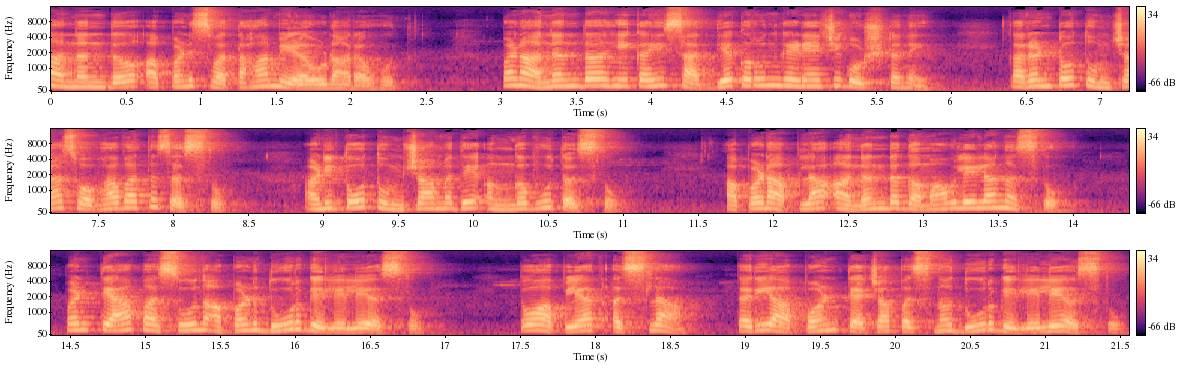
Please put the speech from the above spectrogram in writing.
आनंद आपण स्वतः मिळवणार आहोत. पण आनंद ही काही साध्य करून घेण्याची गोष्ट नाही कारण तो तुमच्या स्वभावातच असतो आणि तो तुमच्यामध्ये अंगभूत असतो. आपण आपला आनंद गमावलेला नसतो पण त्यापासून आपण दूर गेलेले असतो. तो आपल्यात असला तरी आपण त्याच्यापासनं दूर गेलेले असतो.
